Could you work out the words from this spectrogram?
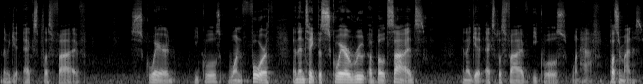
And then we get x plus 5 squared equals 1 fourth. And then take the square root of both sides. And I get x plus 5 equals 1 half. Plus or minus.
